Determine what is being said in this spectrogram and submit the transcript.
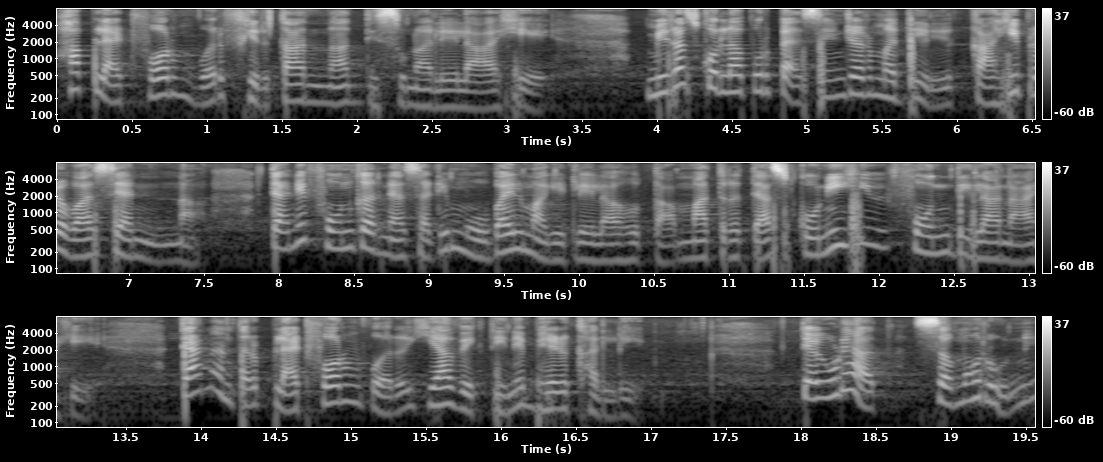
हा प्लॅटफॉर्मवर फिरताना दिसून आलेला आहे. मिरज कोल्हापूर पॅसेंजरमधील काही प्रवाशांना त्याने फोन करण्यासाठी मोबाईल मागितलेला होता. मात्र त्यास कोणीही फोन दिला नाही. त्यानंतर प्लॅटफॉर्मवर या व्यक्तीने भेळ खाल्ली. तेवढ्यात समोरून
